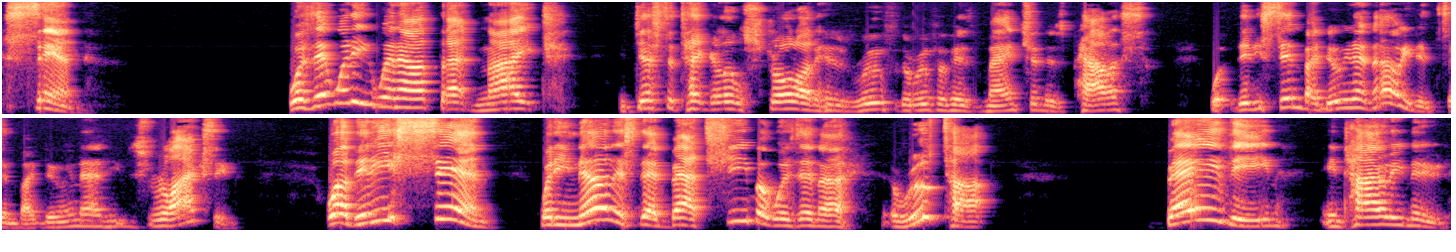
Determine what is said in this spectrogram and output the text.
sin? Was it when he went out that night just to take a little stroll on his roof, the roof of his mansion, his palace? What, did he sin by doing that? No, he didn't sin by doing that. He was relaxing. Well, did he sin when he noticed that Bathsheba was in a, rooftop bathing entirely nude?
